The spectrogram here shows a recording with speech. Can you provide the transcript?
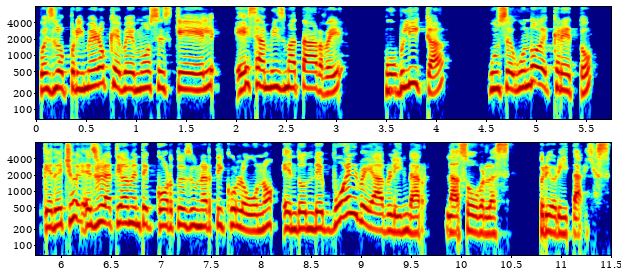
pues lo primero que vemos es que él esa misma tarde publica un segundo decreto, que de hecho es relativamente corto, es de un artículo 1, en donde vuelve a blindar las obras prioritarias.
